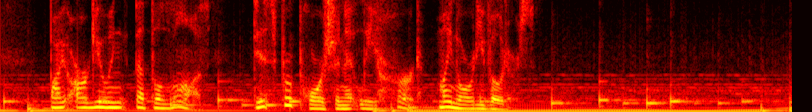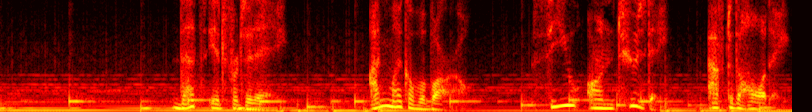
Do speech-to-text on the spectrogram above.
by arguing that the laws disproportionately hurt minority voters. That's it for today. I'm Michael Barbaro. See you on Tuesday after the holiday.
